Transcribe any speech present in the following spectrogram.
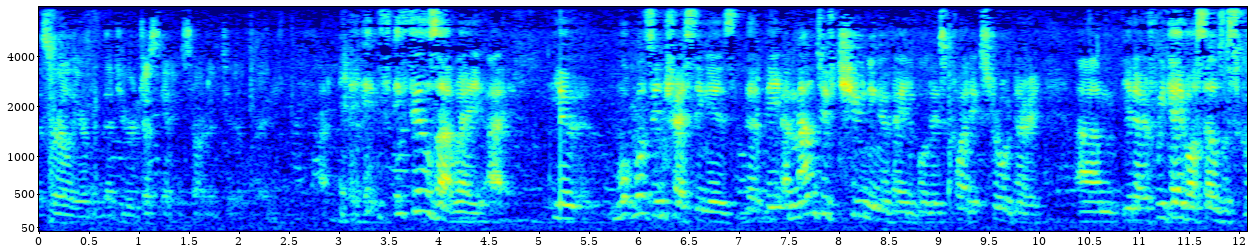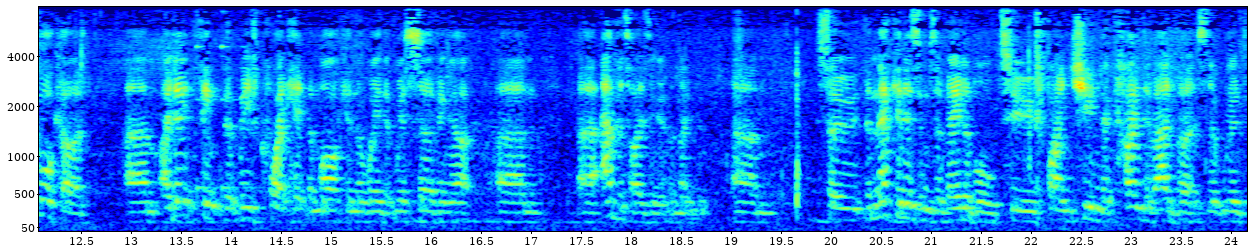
this earlier, but that you were just getting started too, right? It, it feels that way. I, you know, what, what's interesting is that the amount of tuning available is quite extraordinary. Um, you know, if we gave ourselves a scorecard, um, I don't think that we've quite hit the mark in the way that we're serving up um, uh, advertising at the moment. Um, so the mechanisms available to fine tune the kind of adverts that would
